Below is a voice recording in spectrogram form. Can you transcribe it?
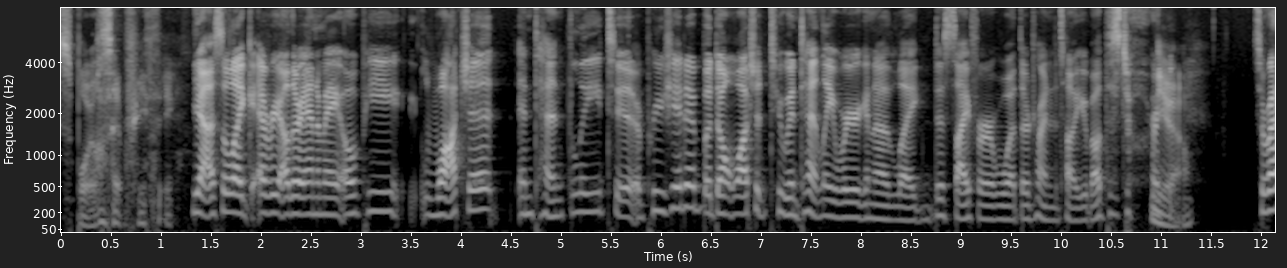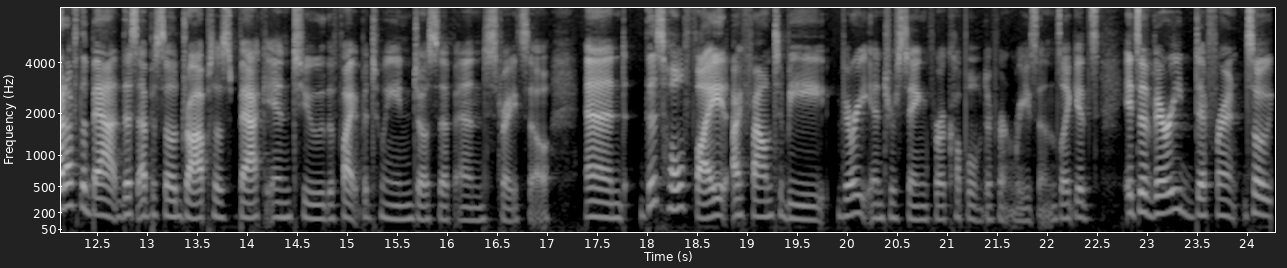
spoils everything. Yeah, so like every other anime OP, watch it intently to appreciate it, but don't watch it too intently where you're gonna like decipher what they're trying to tell you about the story. Yeah. So right off the bat, this episode drops us back into the fight between Joseph and Straizo. And this whole fight I found to be very interesting for a couple of different reasons. Like it's it's a very different so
